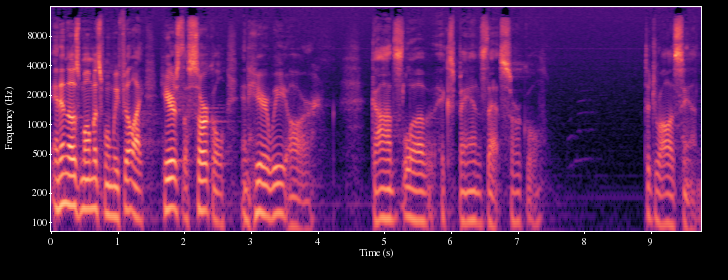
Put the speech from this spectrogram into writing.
And in those moments when we feel like here's the circle and here we are, God's love expands that circle to draw us in.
